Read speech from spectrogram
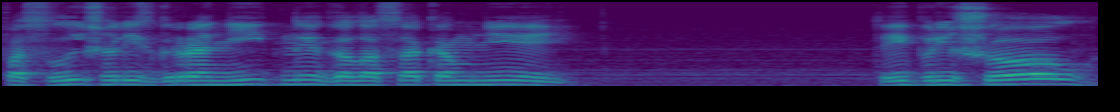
послышались гранитные голоса камней – ты пришел?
